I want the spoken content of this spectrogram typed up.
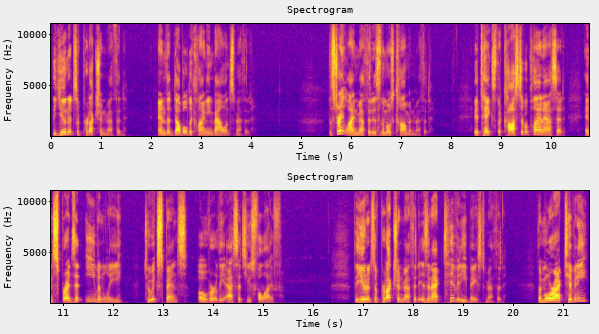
the units of production method, and the double declining balance method. The straight line method is the most common method. It takes the cost of a plant asset and spreads it evenly to expense over the asset's useful life. The units of production method is an activity-based method. The more activity,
